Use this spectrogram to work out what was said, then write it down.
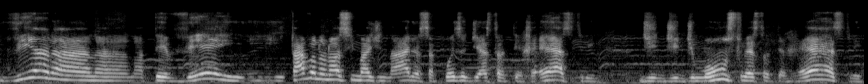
via na, na, na TV e estava no nosso imaginário essa coisa de extraterrestre, de, de, de monstro extraterrestre,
